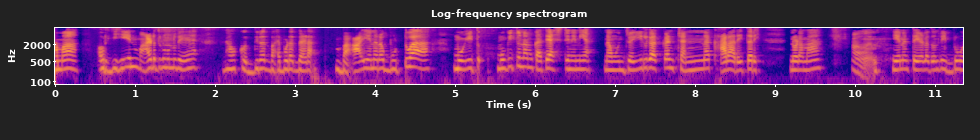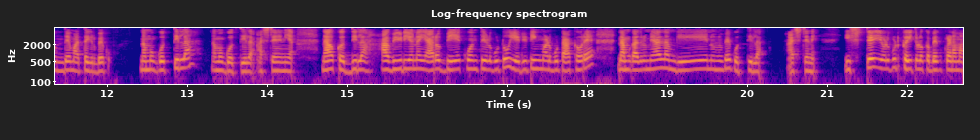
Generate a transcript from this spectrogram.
ಅಮ್ಮ ಅವ್ರಿಗೆ ಏನು ಮಾಡಿದ್ರು ನಾವು ಕದ್ದಿರೋದು ಬಾಯ್ ಬಿಡೋದು ಬೇಡ. ಬಾಯ್ ಏನಾರ ಬಿಟ್ವಾ, ಮುಗೀತು. ಮುಗೀತು ನಮ್ಮ ಕತೆ ಅಷ್ಟೇ ನಿನಿಯ ನಾವು ಒಂದು ಜೈಲ್ಗೆ ಹಾಕೊಂಡು ಚೆನ್ನಾಗಿ ಖಾರ ಹರಿತಾರೆ ನೋಡಮ್ಮ ಏನಂತ ಹೇಳೋದು ಅಂದ್ರೆ ಇಬ್ಬರು ಒಂದೇ ಮಾತಾಗಿರ್ಬೇಕು ನಮಗೆ ಗೊತ್ತಿಲ್ಲ ನಮಗೆ ಗೊತ್ತಿಲ್ಲ. ಅಷ್ಟೇ ನಿನಿಯ ನಾವು ಕದ್ದಿಲ್ಲ. ಆ ವಿಡಿಯೋನ ಯಾರೋ ಬೇಕು ಅಂತ ಹೇಳ್ಬಿಟ್ಟು ಎಡಿಟಿಂಗ್ ಮಾಡ್ಬಿಟ್ಟು ಹಾಕವ್ರೆ ನಮ್ಗೆ ಅದ್ರ ಮೇಲೆ ನಮ್ಗೇನು ಗೊತ್ತಿಲ್ಲ. ಅಷ್ಟೇ ಇಷ್ಟೇ ಹೇಳ್ಬಿಟ್ಟು ಕೈ ತೊಳ್ಕೋಬೇಕು ಕಣಮ್ಮ.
